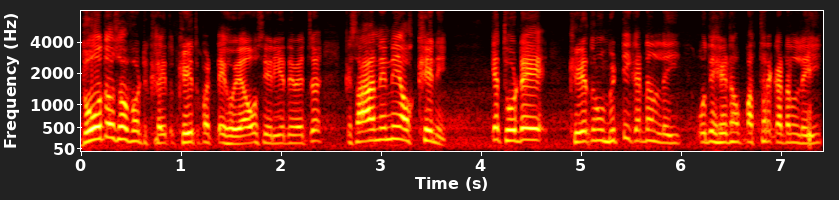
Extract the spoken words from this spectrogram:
2-200 ਫੁੱਟ ਖੇਤ ਪੱਟੇ ਹੋਇਆ ਉਸ ਏਰੀਆ ਦੇ ਵਿੱਚ। ਕਿਸਾਨ ਇੰਨੇ ਔਖੇ ਨੇ ਕਿ ਤੁਹਾਡੇ ਖੇਤ ਨੂੰ ਮਿੱਟੀ ਕੱਢਣ ਲਈ ਉਹਦੇ ਹੇਠੋਂ ਪੱਥਰ ਕੱਢਣ ਲਈ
